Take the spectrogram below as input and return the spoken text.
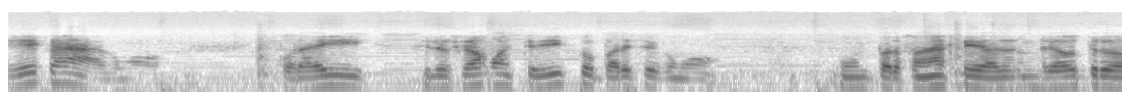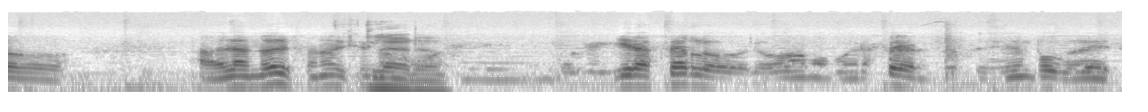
y es que nada, como. Por ahí, si lo llevamos a este disco, parece como un personaje hablando de otro, hablando de eso, ¿no? Diciendo Claro. como lo que quiera hacer lo, lo vamos a poder hacer. Entonces, es un poco de eso.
